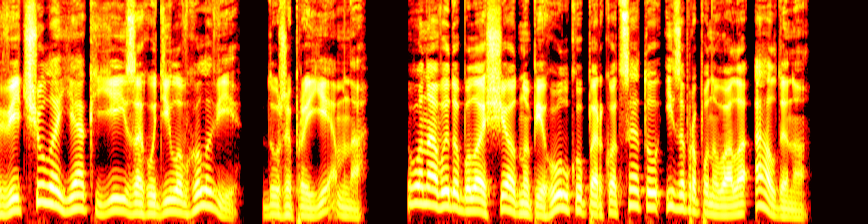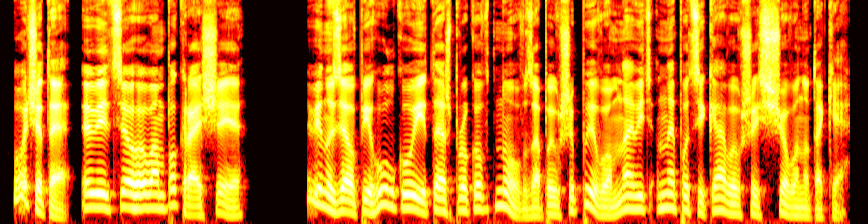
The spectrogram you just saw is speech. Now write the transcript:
Відчула, як їй загуділо в голові. Дуже приємно. Вона видобула ще одну пігулку перкоцету і запропонувала Алдену. Хочете, від цього вам покращає. Він узяв пігулку і теж проковтнув, запивши пивом, навіть не поцікавившись, що воно таке.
